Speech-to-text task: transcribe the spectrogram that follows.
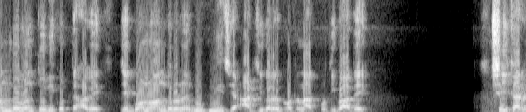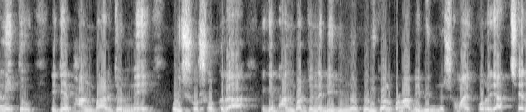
আন্দোলন তৈরি করতে হবে, যে গণ আন্দোলনের রূপ নিয়েছে আর্যিকরের ঘটনার প্রতিবাদে। সেই কারণেই তো একে ভাঙবার জন্য ওই শোষকরা, একে ভাঙবার জন্য বিভিন্ন পরিকল্পনা বিভিন্ন সময় করে যাচ্ছেন।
